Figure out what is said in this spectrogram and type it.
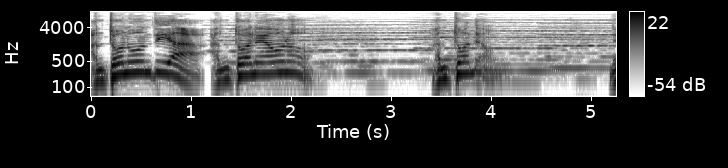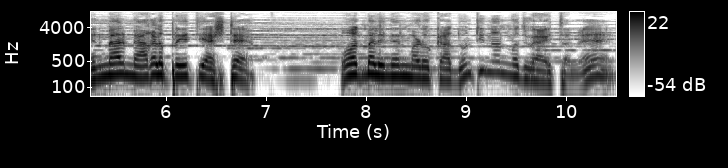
ಅಂತೋನು ಅಂತೀಯ? ಅಂತೋನೇ ಅವನು. ಅಂತೋನೇ ಅವನು. ನಿನ್ ಮೇಲೆ ಮ್ಯಾಗಳ ಪ್ರೀತಿ ಅಷ್ಟೇ. ಹೋದ್ಮೇಲೆ ಇನ್ನೇನ್ ಮಾಡೋಕ್ಕಾದ್ದು ಅಂತ ಇನ್ನೊಂದು ಮದುವೆ ಆಯ್ತಾನೆ.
